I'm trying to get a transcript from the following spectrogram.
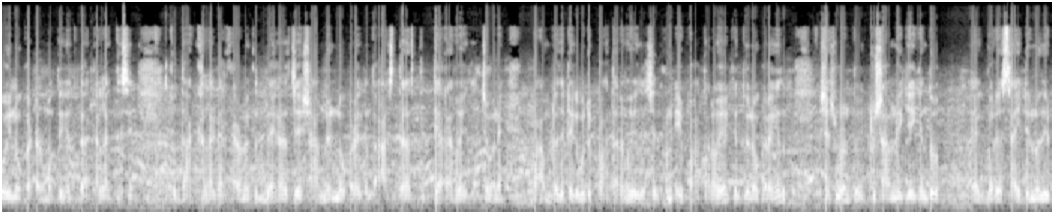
ওই নৌকাটার মধ্যে কিন্তু ধাক্কা লাগতেছে। তো ধাক্কা লাগার কারণে কিন্তু দেখা যাচ্ছে সামনের নৌকাটা কিন্তু আস্তে আস্তে তেরা হয়ে যাচ্ছে মানে আমরা যেটাকে বলি পাতার হয়ে যাচ্ছে। দেখুন এই পাতার হয়ে কিন্তু নৌকাটা কিন্তু শেষ পর্যন্ত একটু সামনে গিয়ে কিন্তু একবারে সাইডে নদীর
